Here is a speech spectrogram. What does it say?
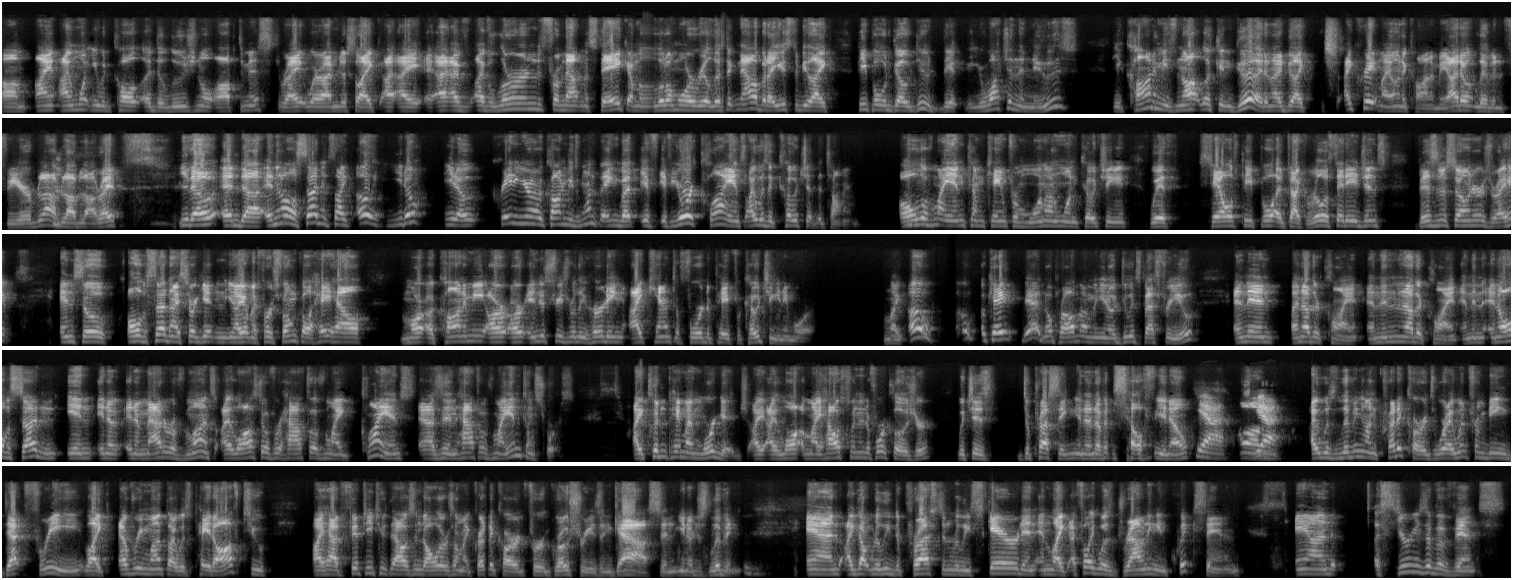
Um, I, I'm what you would call a delusional optimist, right? Where I'm just like, I, I've, I've learned from that mistake. I'm a little more realistic now, but I used to be like, people would go, dude, the, you're watching the news? The economy's not looking good. And I'd be like, I create my own economy. I don't live in fear, blah, blah, blah, right? you know and uh, and then all of a sudden it's like oh you don't you know creating your own economy is one thing but if, if your clients i was a coach at the time all of mm-hmm. my income came from one-on-one coaching with salespeople in fact real estate agents business owners right? And so all of a sudden i start getting you know i got my first phone call hey hal our economy our, our industry is really hurting. I can't afford to pay for coaching anymore. I'm like oh, oh okay. Yeah no problem. I'm you know do what's best for you. And then another client and then another client and then and all of a sudden in in a, in a matter of months i lost over half of my clients as in half of my income source i couldn't pay my mortgage i, I lost my house went into foreclosure which is depressing in and of itself you know Yeah. um, yeah. i was living on credit cards where i went from being debt free like every month i was paid off to i had $52000 on my credit card for groceries and gas and you know just living Mhm. and I got really depressed and really scared and, and like I felt like I was drowning in quicksand. And a series of events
